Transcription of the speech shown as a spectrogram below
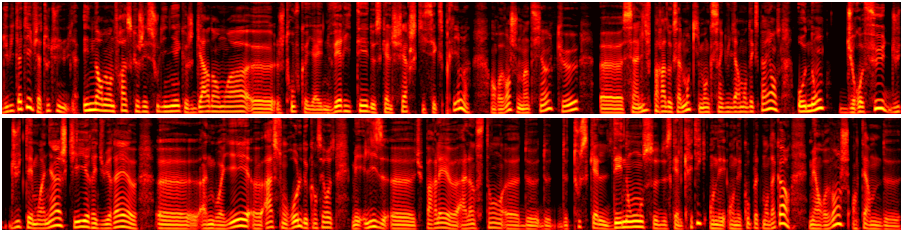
dubitatif. Il y a toute il y énormément de phrases que j'ai soulignées, que je garde en moi. je trouve qu'il y a une vérité de ce qu'elle cherche qui s'exprime. Revanche, je maintiens que euh, c'est un livre paradoxalement qui manque singulièrement d'expérience, au nom du refus du, témoignage qui réduirait euh, euh, Anne Boyer à son rôle de cancéreuse. Mais Lise, tu parlais à l'instant de, tout ce qu'elle dénonce, de ce qu'elle critique, on est, complètement d'accord. Mais en revanche, en termes de,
